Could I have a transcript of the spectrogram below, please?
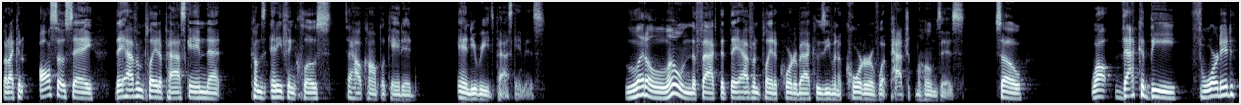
But I can also say they haven't played a pass game that comes anything close to how complicated Andy Reid's pass game is let alone the fact that they haven't played a quarterback who's even a quarter of what Patrick Mahomes is. So, while that could be thwarted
